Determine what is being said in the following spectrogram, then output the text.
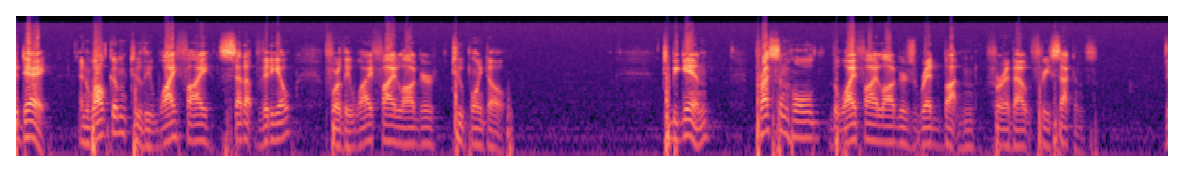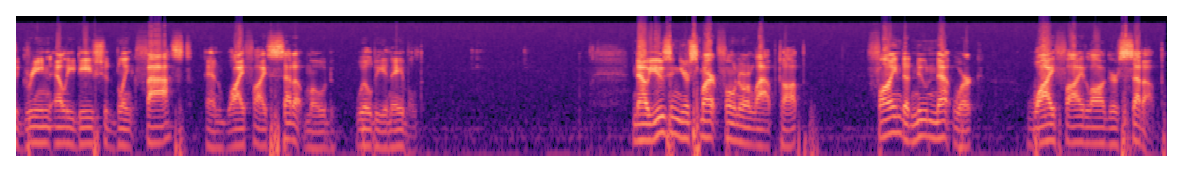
Good day, and welcome to the Wi-Fi setup video for the Wi-Fi Logger 2.0. To begin, press and hold the Wi-Fi Logger's red button for about 3 seconds. The green LED should blink fast and Wi-Fi setup mode will be enabled. Now using your smartphone or laptop, find a new network Wi-Fi Logger setup.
